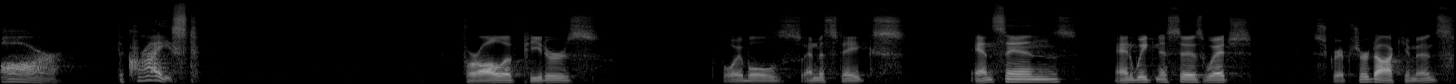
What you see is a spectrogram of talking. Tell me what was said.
are the Christ for all of Peter's foibles and mistakes and sins and weaknesses which Scripture documents,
